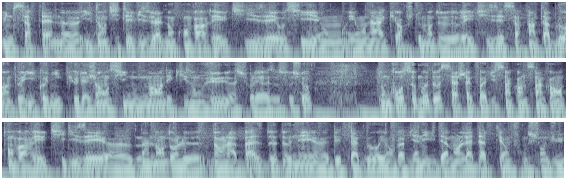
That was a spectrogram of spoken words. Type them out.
une certaine euh, identité visuelle. Donc on va réutiliser aussi, et on, et on a à cœur justement de réutiliser certains tableaux un peu iconiques que les gens aussi nous demandent et qu'ils ont vus sur les réseaux sociaux. Donc grosso modo, c'est à chaque fois du 50-50. On va réutiliser maintenant dans, le, dans la base de données des tableaux et on va bien évidemment l'adapter en fonction du,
